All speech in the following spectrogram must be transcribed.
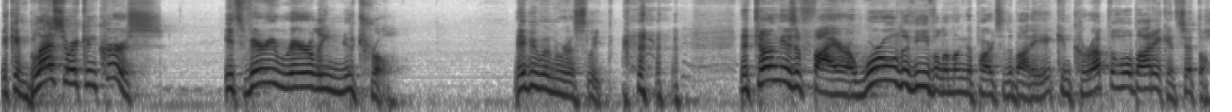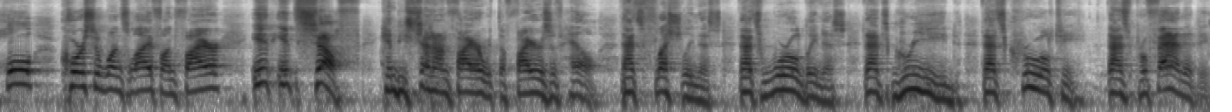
It can bless or it can curse. It's very rarely neutral. Maybe when we're asleep. the tongue is a fire, a world of evil among the parts of the body. It can corrupt the whole body, it can set the whole course of one's life on fire. It itself can be set on fire with the fires of hell. That's fleshliness, that's worldliness, that's greed, that's cruelty, that's profanity.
